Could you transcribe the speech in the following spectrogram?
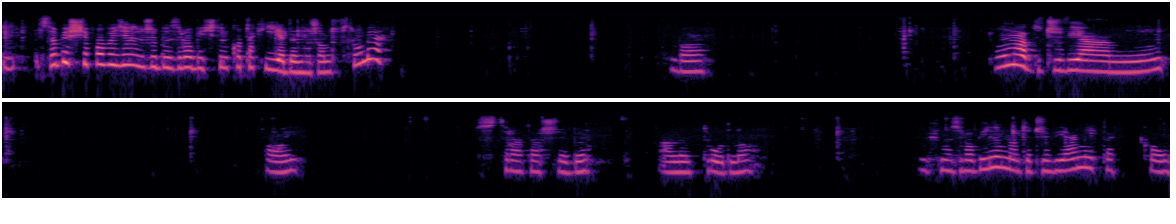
I co byście powiedzieli, żeby zrobić tylko taki jeden rząd w sumie? Bo tu nad drzwiami Oj. Strata szyby, ale trudno. Myśmy zrobili nad drzwiami taką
